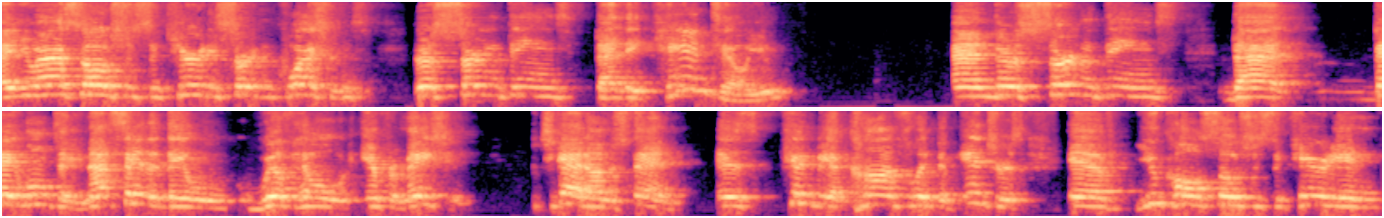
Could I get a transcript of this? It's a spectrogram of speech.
and you ask Social Security certain questions, there's certain things that they can tell you, and there's certain things that they won't tell you. Not saying that they will withhold information, but you got to understand is could be a conflict of interest if you call Social Security and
